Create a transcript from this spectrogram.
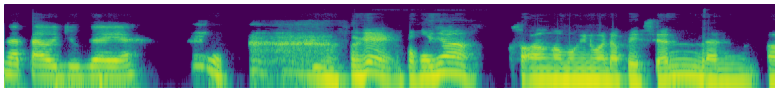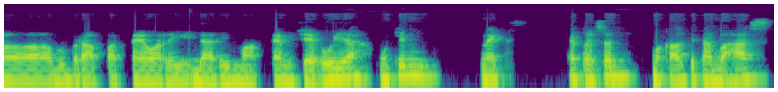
Nggak tahu juga ya. Oke, pokoknya soal ngomongin WandaVision dan eh, beberapa teori dari MCU ya, mungkin next episode bakal kita bahas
